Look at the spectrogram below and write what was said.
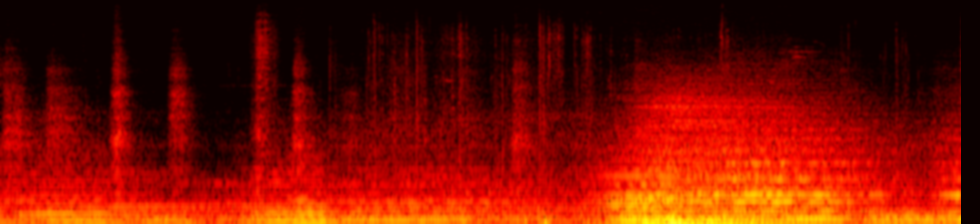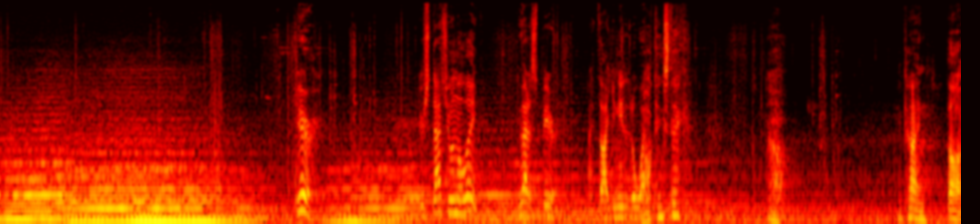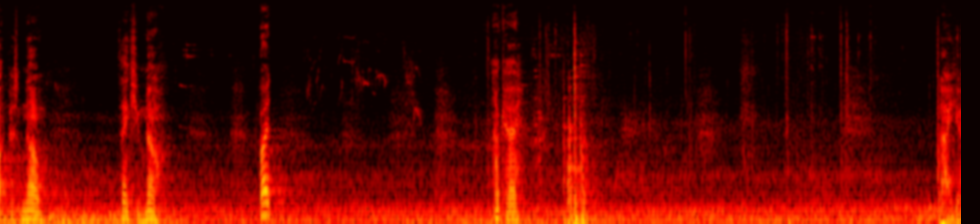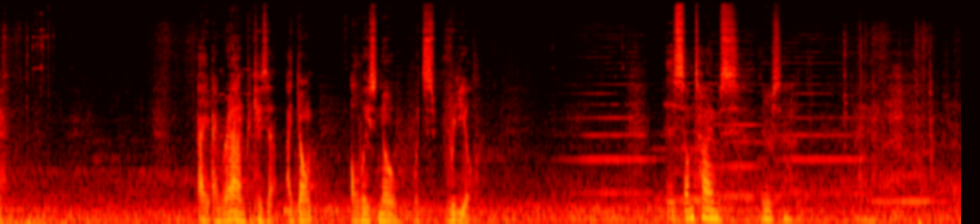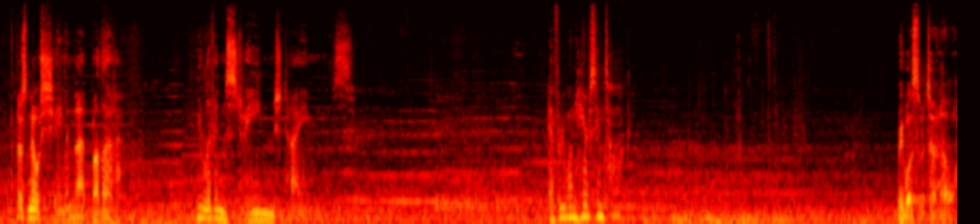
Statue in the lake. You had a spear. I thought you needed a weapon. Walking stick? No. A kind thought, but no. Thank you, no. But... Okay. I, uh... I, I ran because I- I don't always know what's real. Sometimes there's... Uh... There's no shame in that, brother. We live in strange times. Everyone hears him talk. We must return home.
